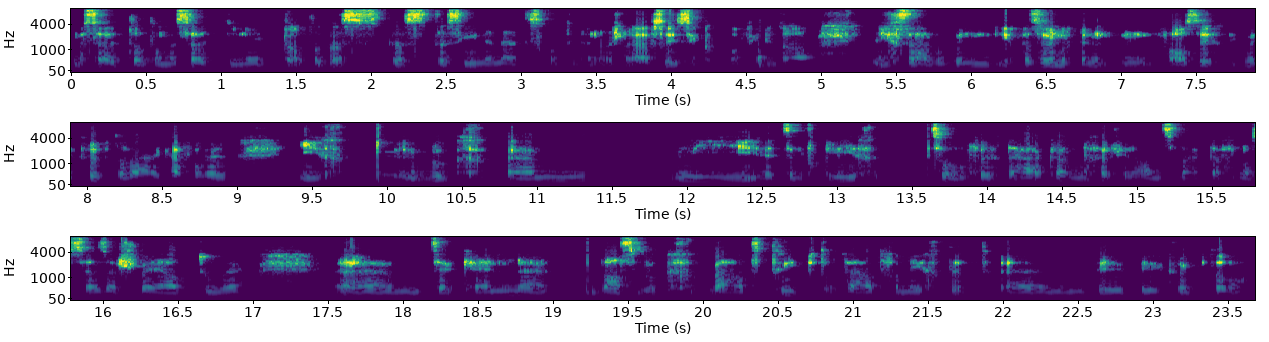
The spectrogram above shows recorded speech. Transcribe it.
man sollte oder man sollte nicht, oder das, das, das reinnehmen, das kommt dann schnell aufs Risikoprofil da. Ich selber bin, ich persönlich bin vorsichtig mit Kryptowährung, einfach weil ich wirklich ähm, mich jetzt im Vergleich zu vielleicht den herkömmlichen Finanzmärkten einfach noch sehr, sehr schwer tun, ähm, zu erkennen, was wirklich Wert treibt und Wert vernichtet ähm, bei, bei Krypto.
